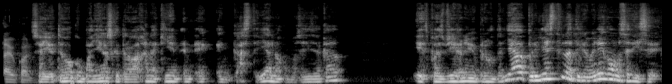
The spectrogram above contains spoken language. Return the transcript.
Tal cual. O sea, yo tengo compañeros que trabajan aquí en, en- en castellano, como se dice acá, y después llegan y me preguntan, ya, pero ¿y esto en Latinoamérica cómo se dice?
